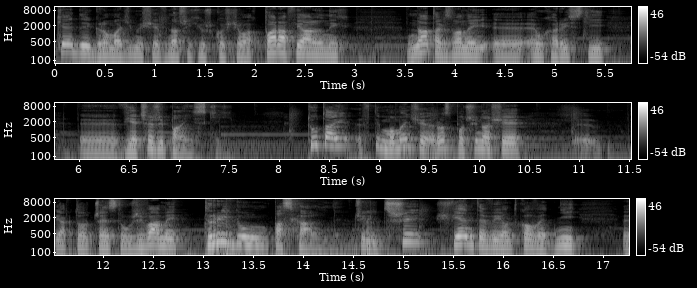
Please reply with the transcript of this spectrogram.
kiedy gromadzimy się w naszych już kościołach parafialnych na tak zwanej e, Eucharystii e, Wieczerzy Pańskiej. Tutaj w tym momencie rozpoczyna się, e, jak to często używamy, Triduum Paschalne, czyli trzy święte, wyjątkowe dni e,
